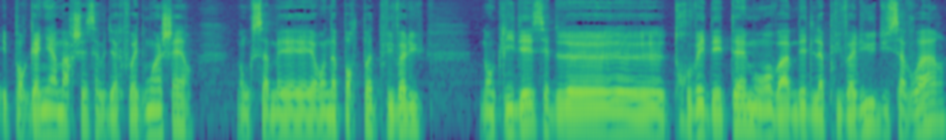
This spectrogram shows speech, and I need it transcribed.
et pour gagner un marché, ça veut dire qu'il faut être moins cher. Donc ça met, on n'apporte pas de plus-value. Donc l'idée, c'est de trouver des thèmes où on va amener de la plus-value, du savoir,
